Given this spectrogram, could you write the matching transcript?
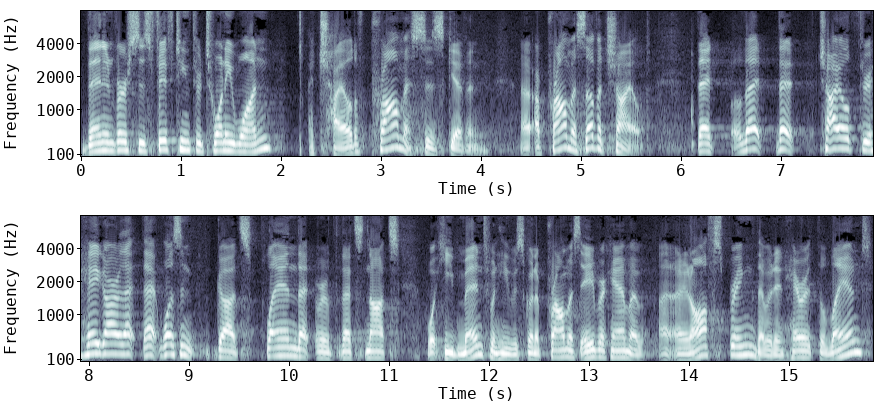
Then in verses 15 through 21, a child of promise is given, a promise of a child. That, that, that child through Hagar, that, that wasn't God's plan, that, or that's not what he meant when he was going to promise Abraham a, an offspring that would inherit the land.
